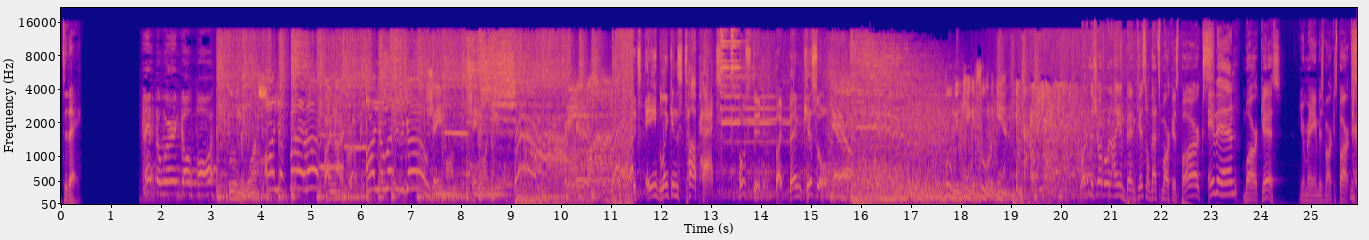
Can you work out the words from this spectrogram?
today. Let the word go forth. Fool me once. Are you fired up? I'm not a crook. Are you ready to go? Shame on, shame on you. It's Abe Lincoln's Top Hat, hosted by Ben Kissel. Fool me, we can't get fooled again. Welcome to the show, everyone. I am Ben Kissel. That's Marcus Parks. Hey, Ben. Marcus. Your name is Marcus Parks.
